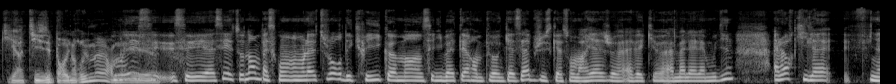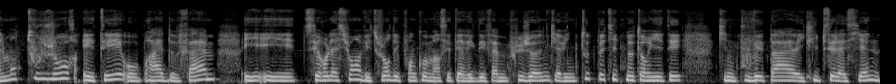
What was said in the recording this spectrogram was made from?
qui est attisé par une rumeur Oui, mais... c'est assez étonnant parce qu'on l'a toujours décrit comme un célibataire un peu incasable jusqu'à son mariage avec Amal Alamoudine, alors qu'il a finalement toujours été au bras de femmes et, et ses relations avaient toujours des points communs. C'était avec des femmes plus jeunes qui avaient une toute petite notoriété qui ne pouvaient pas éclipser la sienne.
